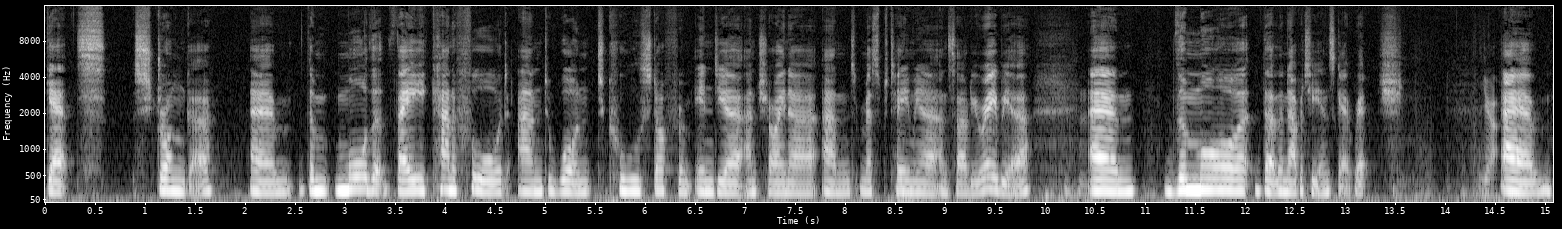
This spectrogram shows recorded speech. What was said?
gets stronger, um, the more that they can afford and want cool stuff from India and China and Mesopotamia and Saudi Arabia, um, the more that the Nabateans get rich. Yeah. Um,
